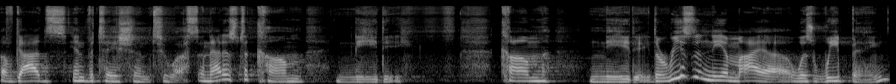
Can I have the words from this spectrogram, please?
of God's invitation to us, and that is to come needy. Come needy. The reason Nehemiah was weeping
